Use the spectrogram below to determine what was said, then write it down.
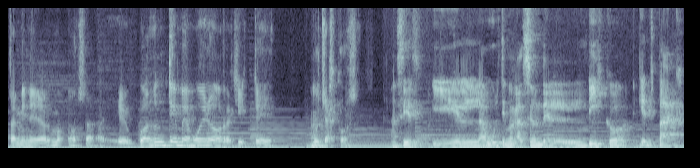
también era hermosa. Eh, cuando un tema es bueno, resiste muchas cosas. Así es. Y la última canción del disco, Get Back.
